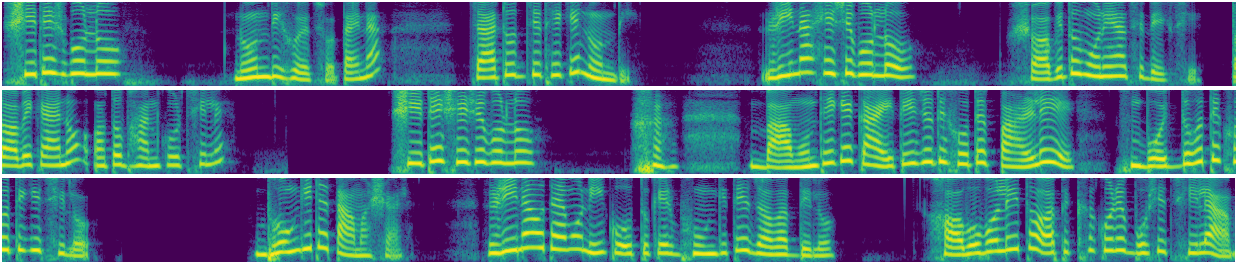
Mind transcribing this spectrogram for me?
সীতেশ বলল, নন্দী হয়েছ, তাই না? চাটুজ্জে থেকে নন্দী। রিনা হেসে বলল, সবই তো মনে আছে দেখছি। তবে কেন অত ভান করছিলে? শীতেশ হেসে বলল বামুন থেকে কাইতেই যদি হতে পারলে, বৈদ্য হতে ক্ষতি কি ছিল? ভঙ্গিটা তামাশার। রিনাও তেমনই কৌতুকের ভঙ্গিতে জবাব দিল, হব বলেই তো অপেক্ষা করে বসেছিলাম,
